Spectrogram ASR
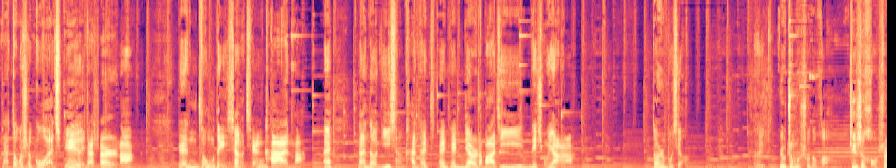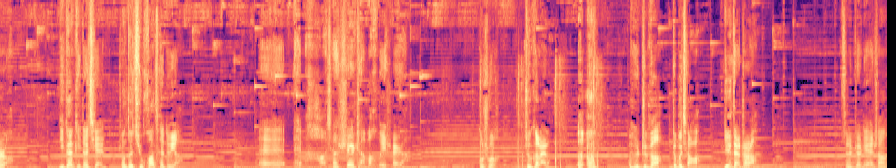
那都是过去的事儿了，人总得向前看嘛。哎，难道你想看他天天蔫了吧唧那熊样啊？当然不想。哎，要这么说的话，这是好事啊！你该给他钱，让他去花才对啊。呃，好像是这么回事啊。不说了，志哥来了。志哥，这么巧啊，也在这儿啊。孙志脸上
